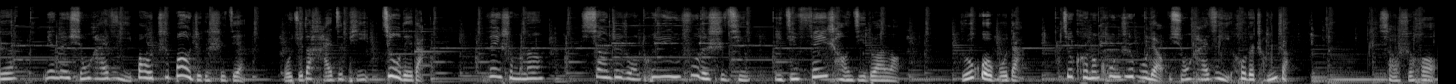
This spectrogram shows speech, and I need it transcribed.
其实，面对熊孩子以暴制暴这个事件，我觉得孩子皮就得打。为什么呢？像这种吞孕妇的事情已经非常极端了，如果不打，就可能控制不了熊孩子以后的成长。小时候，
